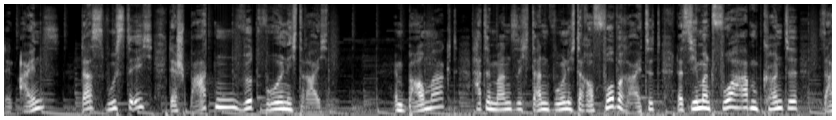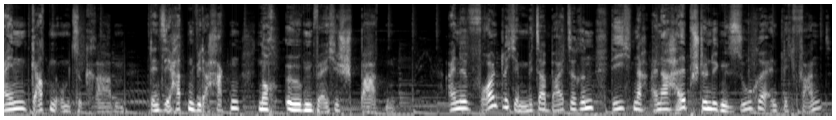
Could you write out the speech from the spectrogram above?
Denn eins, das wusste ich, der Spaten wird wohl nicht reichen. Im Baumarkt hatte man sich dann wohl nicht darauf vorbereitet, dass jemand vorhaben könnte, seinen Garten umzugraben, denn sie hatten weder Hacken noch irgendwelche Spaten. Eine freundliche Mitarbeiterin, die ich nach einer halbstündigen Suche endlich fand,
